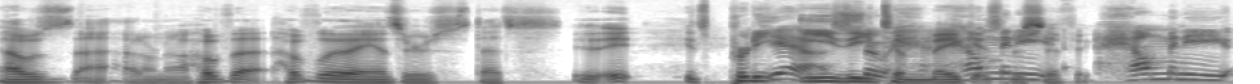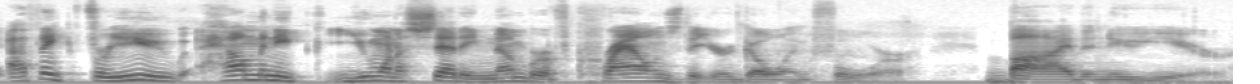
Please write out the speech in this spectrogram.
that was I don't know. I hope that hopefully that answers. That's it. it it's pretty Yeah, easy so to h- make it many, specific. How many? I think for you, how many you want to set a number of crowns that you're going for by the new year?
